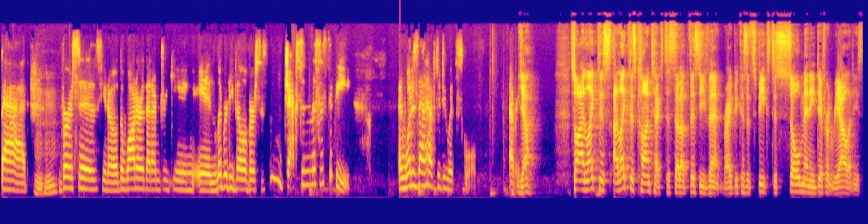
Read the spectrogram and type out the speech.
bad? Mm-hmm. Versus, you know, the water that I'm drinking in Libertyville versus mm, Jackson, Mississippi. And what does that have to do with school? Everything. Yeah, so I like this. I like this context to set up this event, right? Because it speaks to so many different realities.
